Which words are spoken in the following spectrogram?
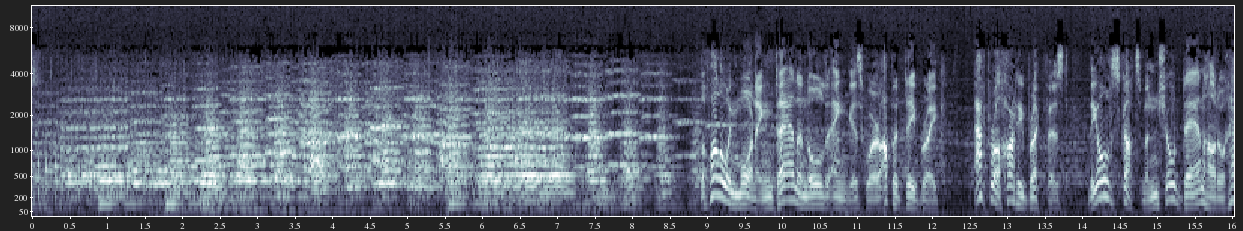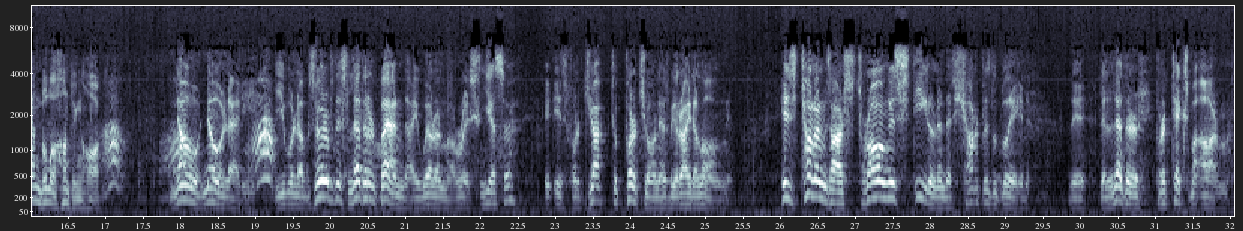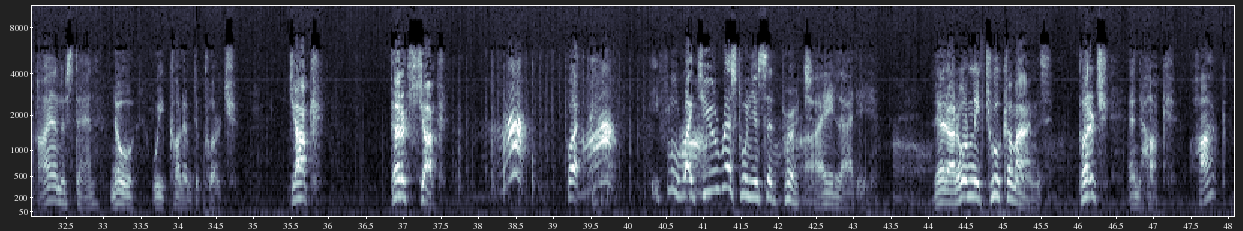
The following morning, Dan and old Angus were up at daybreak. After a hearty breakfast, the old Scotsman showed Dan how to handle a hunting hawk. No, no, laddie. You will observe this leather band I wear on my wrist. Yes, sir. It is for Jock to perch on as we ride along. His talons are strong as steel and as sharp as the blade. The, the leather protects my arm. I understand. No, we call him to perch. Jock! Perch, Jock! What? He flew right to your wrist when you said perch. Aye, laddie. There are only two commands perch and hawk. Hawk?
